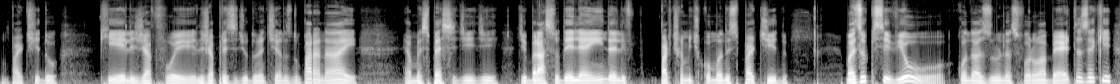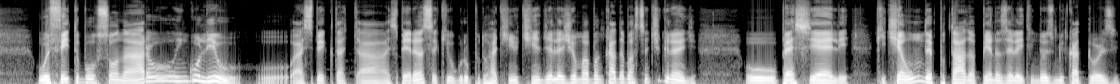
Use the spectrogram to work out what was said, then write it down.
um partido que ele já foi, ele já presidiu durante anos no Paraná e é uma espécie de, de, de braço dele ainda, ele praticamente comanda esse partido. Mas o que se viu quando as urnas foram abertas é que o efeito Bolsonaro engoliu a, a esperança que o grupo do Ratinho tinha de eleger uma bancada bastante grande. O PSL, que tinha um deputado apenas eleito em 2014,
